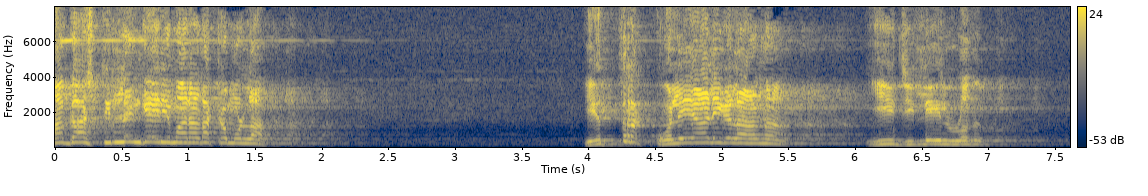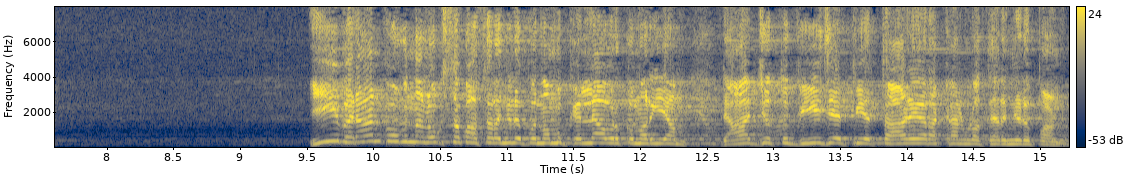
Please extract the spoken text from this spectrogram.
ആകാശ് തില്ലങ്കേരിമാരടക്കമുള്ള എത്ര കൊലയാളികളാണ് ഈ ജില്ലയിലുള്ളത്? ഈ വരാൻ പോകുന്ന ലോക്സഭാ തെരഞ്ഞെടുപ്പ് നമുക്ക് എല്ലാവർക്കും അറിയാം. രാജ്യത്ത് ബി ജെ പിയെ താഴെ ഇറക്കാനുള്ള തെരഞ്ഞെടുപ്പാണ്.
